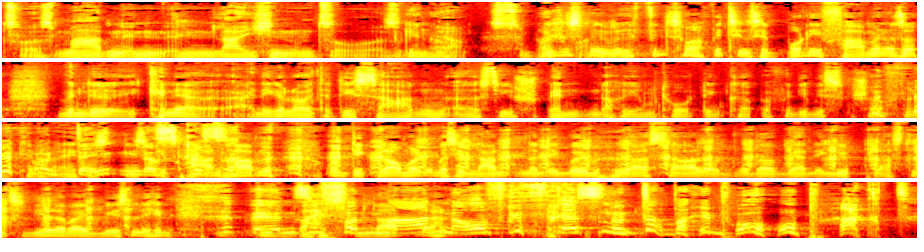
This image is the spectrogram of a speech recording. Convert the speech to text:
so das Maden in, in Leichen und so. Also, Genau. Ja, super also ich finde es immer auch witzig, diese Bodyfarmen. Also wenn du, ich kenne ja einige Leute, die sagen, äh, sie spenden nach ihrem Tod den Körper für die Wissenschaft und Und einige, die denken, das getan haben und die glauben halt immer, sie landen dann irgendwo im Hörsaal und oder werden irgendwie plastiziniert, aber im Wesentlichen Werden sie von Maden aufgefressen und dabei beobachtet.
